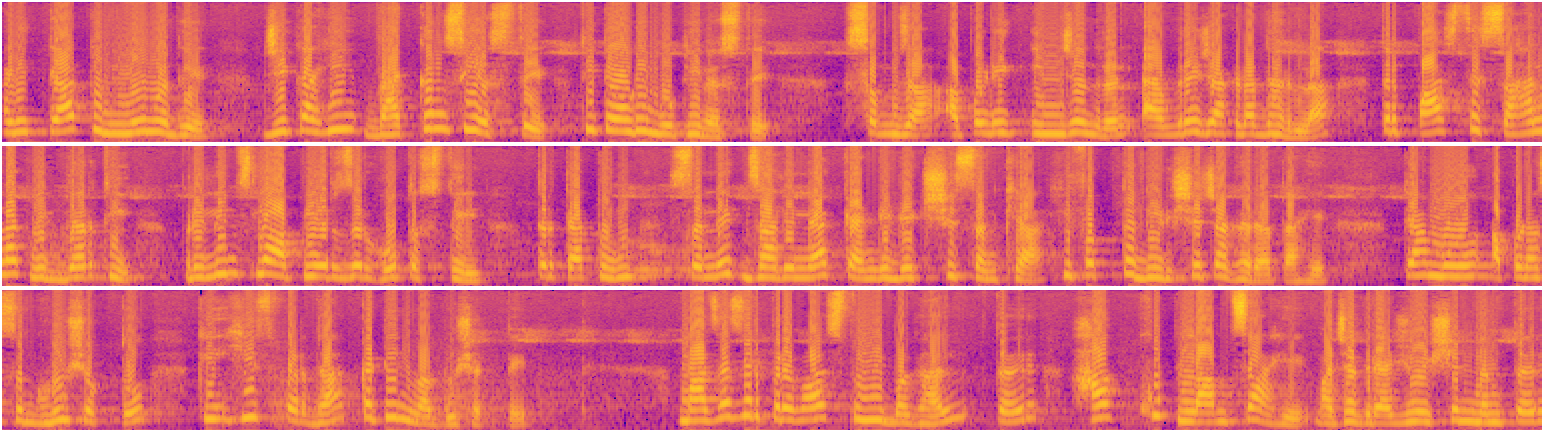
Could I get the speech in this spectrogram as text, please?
आणि त्या तुलनेमध्ये जी काही व्हॅकन्सी असते ती तेवढी मोठी नसते. समजा आपण एक इन जनरल ॲव्हरेज आकडा धरला तर पाच ते सहा लाख विद्यार्थी प्रिलिम्सला अपियर जर होत असतील तर त्यातून सिलेक्ट झालेल्या कॅन्डिडेट्सची संख्या ही फक्त दीडशेच्या घरात आहे. त्यामुळं आपण असं म्हणू शकतो की ही स्पर्धा कठीण वाटू शकते. माझा जर प्रवास तुम्ही बघाल तर हा खूप लांबचा आहे. माझ्या ग्रॅज्युएशन नंतर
